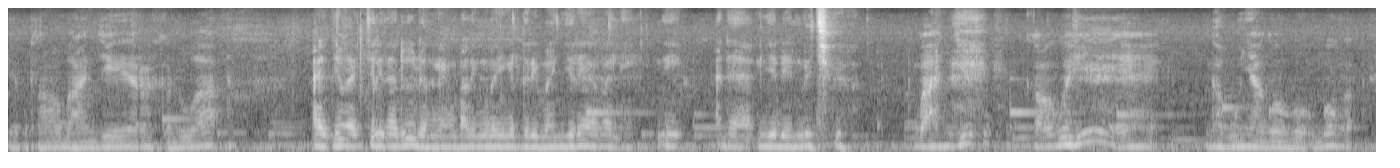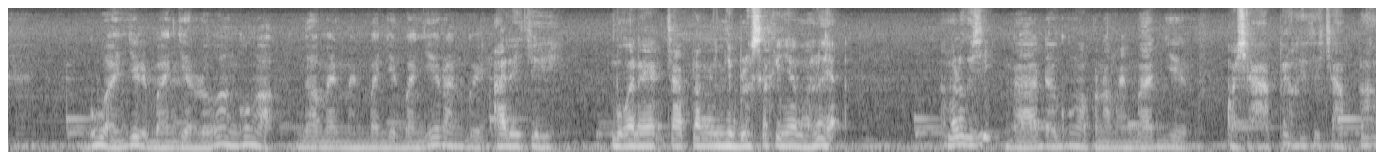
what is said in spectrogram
ya pertama banjir kedua Ayo coba cerita dulu dong yang paling lo inget dari banjirnya apa nih? Nih ada kejadian lucu. banjir kalau gue sih eh, nggak punya gue gue gue nggak gue banjir banjir doang gue nggak nggak main-main banjir banjiran gue Ada cuy. Bukannya caplang yang nyeblus kakinya sama lo ya? Sama lo gak sih? nggak ada gue nggak pernah main banjir Oh siapa waktu itu caplang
